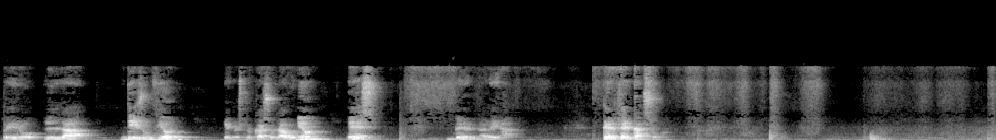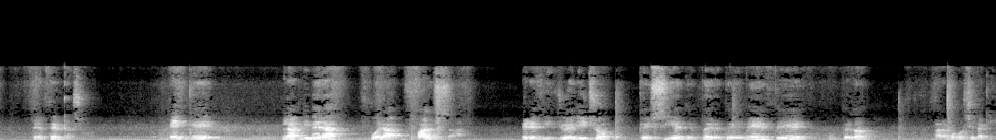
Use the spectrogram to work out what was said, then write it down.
pero la disyunción, en nuestro caso la unión, es verdadera. Tercer caso. Tercer caso. En que la primera fuera falsa. Es decir, yo he dicho que 7 pertenece... Perdón, ahora pongo 7 aquí.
